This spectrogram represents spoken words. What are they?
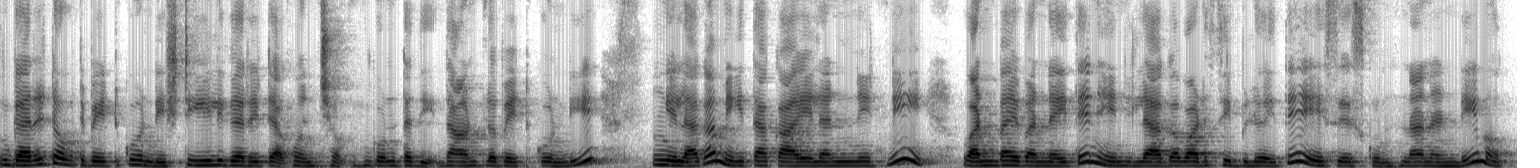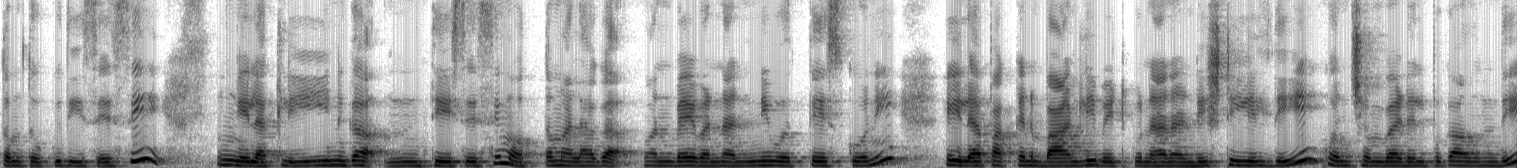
గరిట ఒకటి పెట్టుకోండి. స్టీల్ గరిట కొంచెం గుంటది దాంట్లో పెట్టుకోండి. ఇలాగా మిగతా కాయలన్నిటినీ వన్ బై వన్ అయితే నేను ఇలాగ సిబ్బులు అయితే వేసేసుకుంటున్నానండి. మొత్తం తొక్కు తీసేసి ఇలా క్లీన్గా తీసేసి మొత్తం అలాగా వన్ బై వన్ అన్నీ ఒత్తేసుకొని ఇలా పక్కన బాండ్లీ పెట్టుకున్నానండి స్టీల్ది. కొంచెం వెడల్పుగా ఉంది.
